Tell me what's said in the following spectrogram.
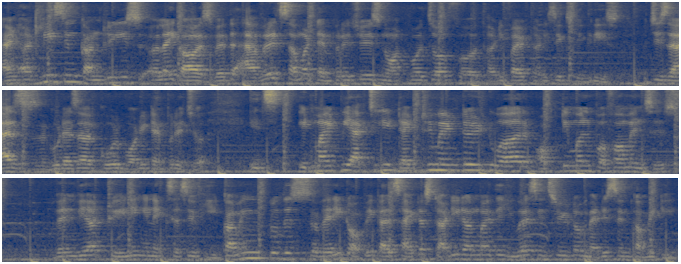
And at least in countries uh, like ours where the average summer temperature is northwards of uh, 35 36 degrees which is as good as our core body temperature it's it might be actually detrimental to our optimal performances when we are training in excessive heat. Coming to this very topic i'll cite a study done by the us institute of medicine committee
